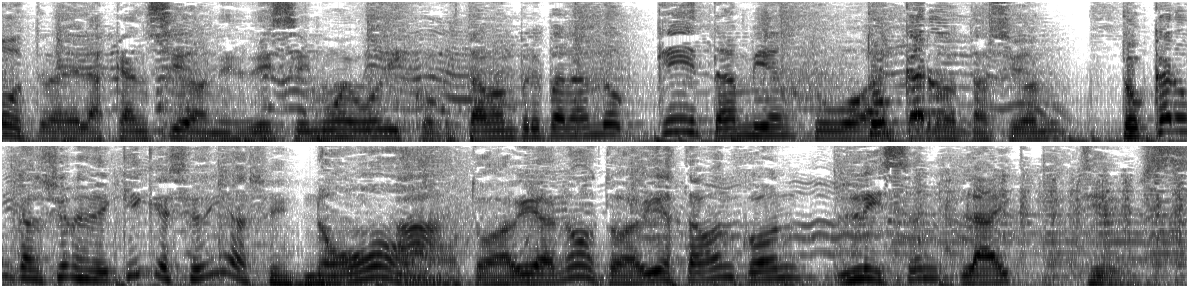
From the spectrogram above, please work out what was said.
otra de las canciones de ese nuevo disco que estaban preparando, que también tuvo alta rotación. ¿Tocaron canciones de Kike ese día? Sí. No, Ah. todavía no, todavía estaban con Listen Like Tears.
